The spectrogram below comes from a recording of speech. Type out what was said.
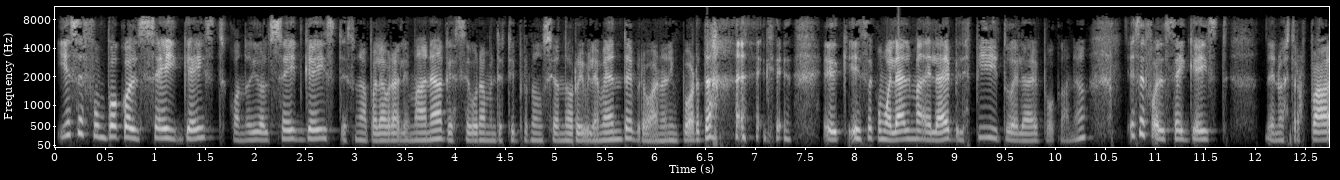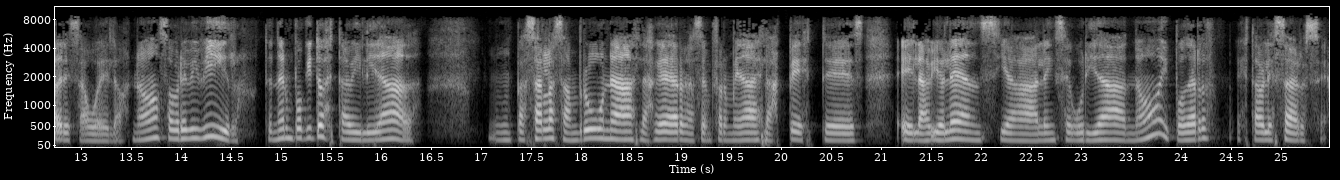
Y ese fue un poco el Zeitgeist. Cuando digo el Zeitgeist, es una palabra alemana que seguramente estoy pronunciando horriblemente, pero bueno, no importa. Eh, ese es como el alma de la el espíritu de la época, ¿no? Ese fue el Zeitgeist de nuestros padres, abuelos, ¿no? Sobrevivir, tener un poquito de estabilidad, mm, pasar las hambrunas, las guerras, las enfermedades, las pestes, eh, la violencia, la inseguridad, ¿no? Y poder establecerse.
